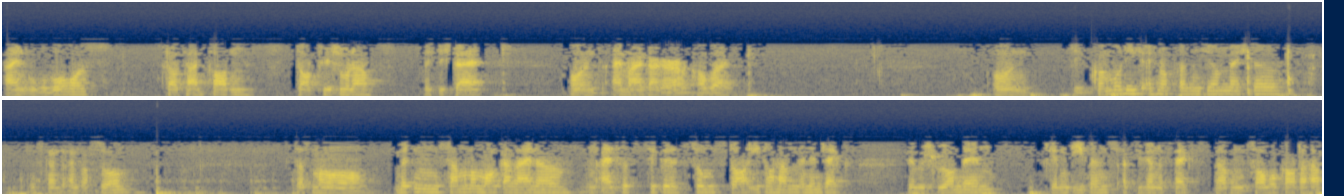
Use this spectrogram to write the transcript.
Ein Uroboros, Cloud Handkarten, Dog Shooter, richtig geil. Und einmal Gaga Cowboy. Und die Combo, die ich euch noch präsentieren möchte, ist ganz einfach so, dass wir mit dem Summoner Monk alleine ein Eintrittsticket zum Star Eater haben in den Deck. Wir beschwören den, geben Defense, aktivieren Effekt, werfen eine Zauberkarte ab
